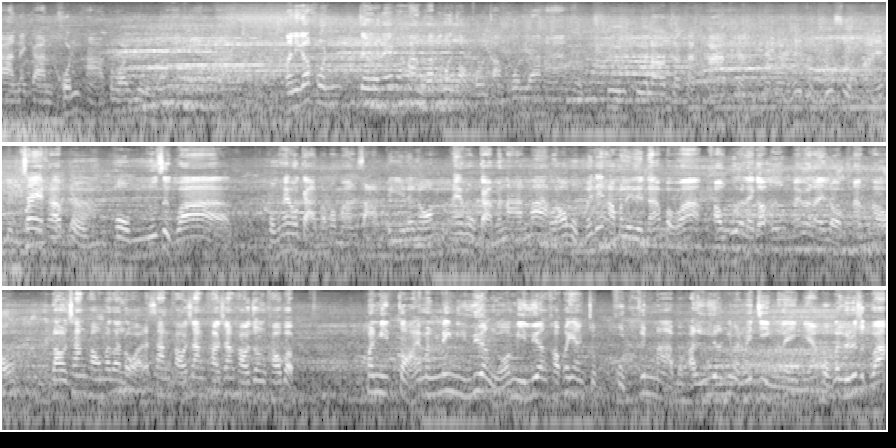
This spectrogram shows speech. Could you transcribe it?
การในการค้นหาตัวอยู่ อะไรอย่างเงี้ยตอนนี้ก็คนเจอได้ประมาณสักคนสองคนสามคนแล้วฮะ คือคือเราจะจัดการแบบยังไงให้ถึงที่สุดไหมเป็นใช่ครับผมผมรู้สึกว่าผมให้โอกาสมาประมาณ 3 ปีแล้วเนาะให้โอกาสมานานมากแล้วผมไม่ได้ทำอะไรเลยนะแบบว่าเขาพูดอะไรก็เออไม่เป็นไรหรอกช่างเขาเราช่างเขามาตลอดแล้วช่างเขาช่างเขาช่างเขาจนเขาแบบ มันมีต่อให้มันไม่มีเรื่องหรือว่ามีเรื่องเขาก็ยังจุผุดขึ้นมาแบบอันเรื่องที่มันไม่จริงอะไรอย่างเงี้ยผมก็เลยรู้สึกว่า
